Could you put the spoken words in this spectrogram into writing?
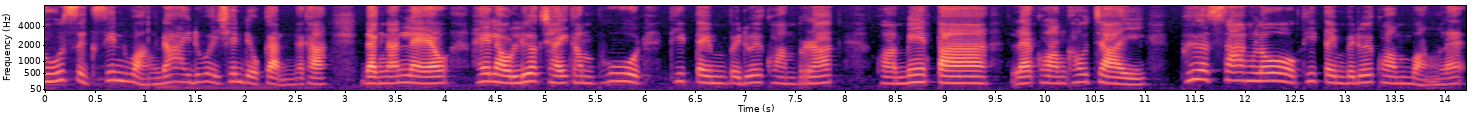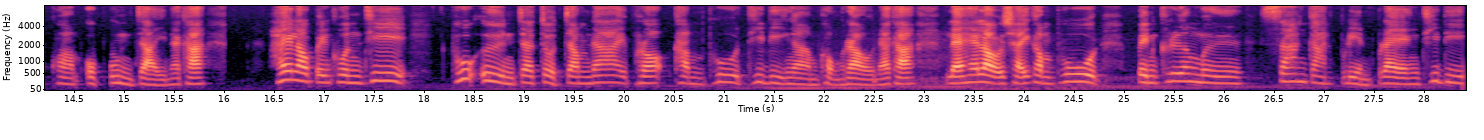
รู้สึกสิ้นหวังได้ด้วยเช่นเดียวกันนะคะ ดังนั้นแล้วให้เราเลือกใช้คำพูด ที่เต็มไปด้วยความรัก ความเมตตา และความเข้าใจ เพื่อสร้างโลกที่เต็มไปด้วยความหวังและความอบอุ่นใจนะคะ ให้เราเป็นคนที่ผู้อื่นจะจดจำได้ เพราะคำพูดที่ดีงามของเรานะคะ และให้เราใช้คำพูดเป็นเครื่องมือสร้างการเปลี่ยนแปลงที่ดี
